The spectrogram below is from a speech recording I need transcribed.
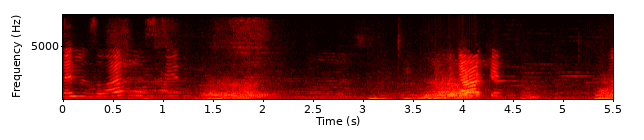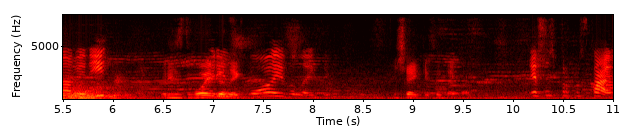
День Незалежності, подяки, Новий рік, Різдво і Велик. Різдво і Великий. І ще якісь у тебе. Я щось пропускаю.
